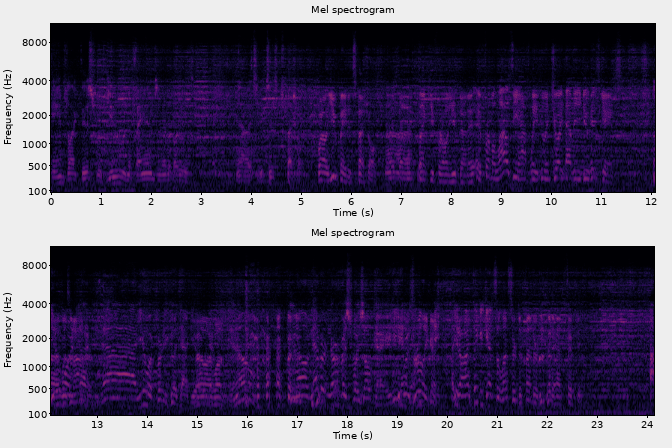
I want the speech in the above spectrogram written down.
games like this with you and the fans and everybody. Yeah, it's, it's just special. Well, you've made it special. And, uh, thank you for all you've done. And from a lousy athlete who enjoyed having you do his games, uh, You it was an honor. Yeah, you were pretty good that year. No, I wasn't. You know, you know, never nervous was okay. He had- was really good. You know, I think against a lesser defender, he could have had 50. Uh,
